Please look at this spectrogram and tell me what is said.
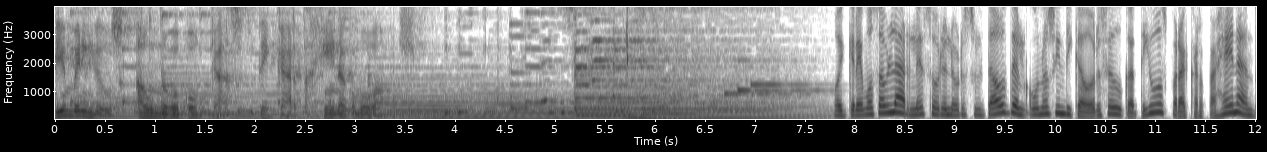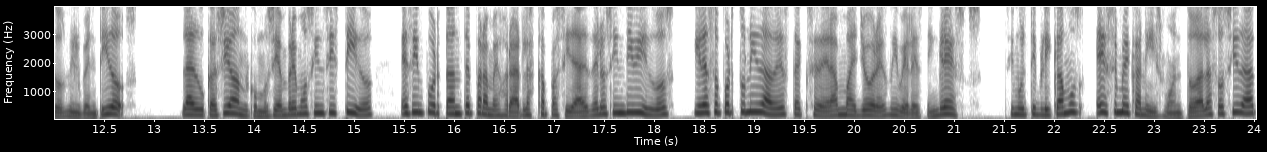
Bienvenidos a un nuevo podcast de Cartagena como vamos. Hoy queremos hablarles sobre los resultados de algunos indicadores educativos para Cartagena en 2022. La educación, como siempre hemos insistido, es importante para mejorar las capacidades de los individuos y las oportunidades de acceder a mayores niveles de ingresos. Si multiplicamos ese mecanismo en toda la sociedad,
